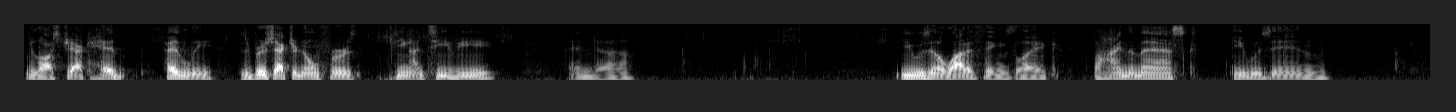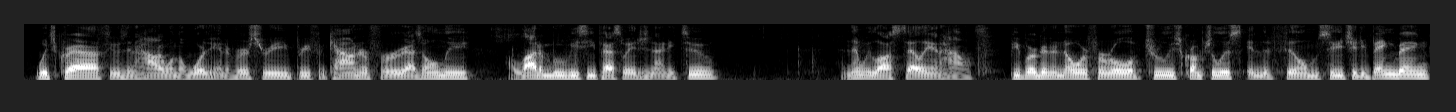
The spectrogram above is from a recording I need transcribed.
we lost Jack Head- Hedley. He's a British actor known for being on TV, and uh, he was in a lot of things like Behind the Mask. He was in Witchcraft. He was in How I Won the War, The Anniversary, Brief Encounter, For Guys Only. A lot of movies. He passed away at age 92. And then we lost Sally Ann Howes. People are going to know her for a role of Truly Scrumptious in the film City Chitty Bang Bang,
